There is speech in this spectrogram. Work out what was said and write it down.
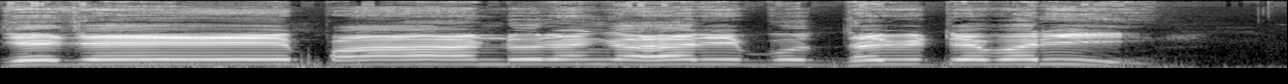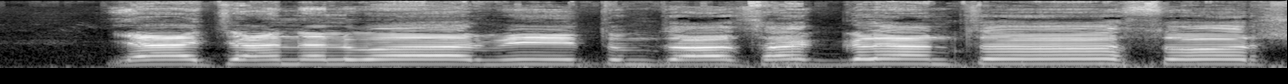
जे जे पांडुरंग हरी बुद्ध विटेवरी या चॅनलवर मी तुमचा सगळ्यांचं सहर्ष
